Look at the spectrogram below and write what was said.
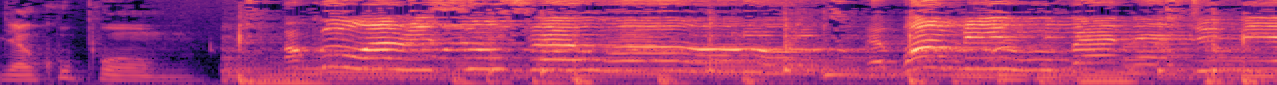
Nyankopɔn mu. Ɔkowari so fɛ wɔ, ɛbɔ mi hu ba na dubia.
